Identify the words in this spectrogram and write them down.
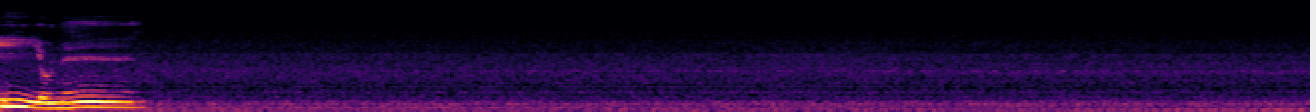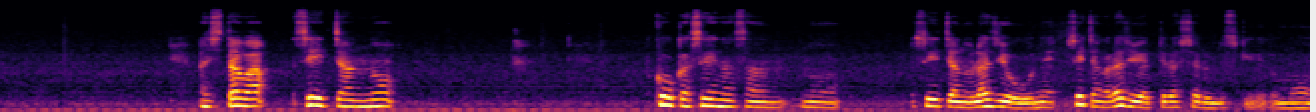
いいよね。明日はせいちゃんの福岡せいなさんのせいちゃんのラジオをねせいちゃんがラジオやってらっしゃるんですけれども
